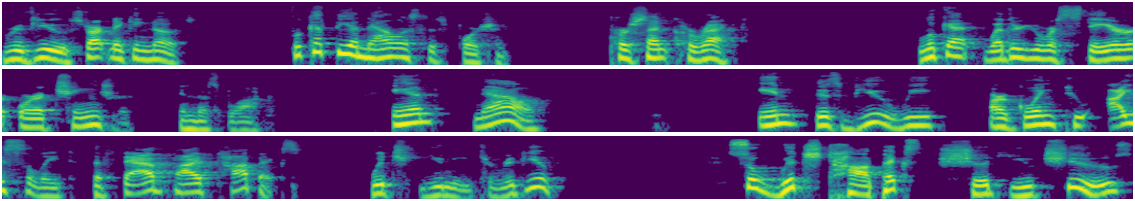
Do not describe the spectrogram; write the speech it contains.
review, start making notes. Look at the analysis portion, percent correct. Look at whether you're a stayer or a changer in this block. And now, in this view, we are going to isolate the Fab Five topics which you need to review. So, which topics should you choose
